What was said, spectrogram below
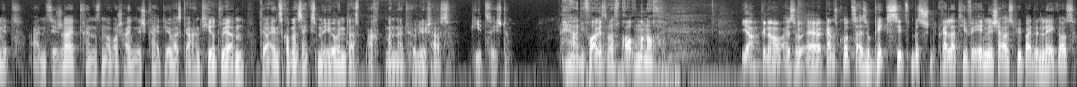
mit an Sicherheit grenzender Wahrscheinlichkeit jeweils garantiert werden für 1,6 Millionen. Das macht man natürlich aus Heat-Sicht. Ja, die Frage ist, was brauchen wir noch? Ja, genau. Also äh, ganz kurz, also Picks sieht ein bisschen relativ ähnlich aus wie bei den Lakers.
